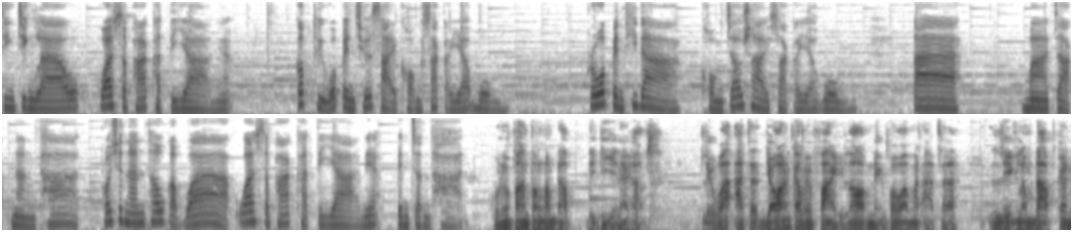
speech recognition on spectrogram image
จริงๆแล้วกว่าสภาขัตติยาเนี่ยก็ถือว่าเป็นเชื้อสายของสักยะวงศ์เพราะว่าเป็นธิดาของเจ้าชายสักยะวงศ์แต่มาจากนางทาตเพราะฉะนั้นเท่ากับว่าว่าสภาขัตติยาเนี่ยเป็นจันทาน คุณผู้ฟังต้องลำดับดีๆนะครับ หรือว่าอาจจะย้อนกลับไปฟังอีกรอบหนึ่งเพราะว่ามันอาจจะเรียงลำดับกัน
